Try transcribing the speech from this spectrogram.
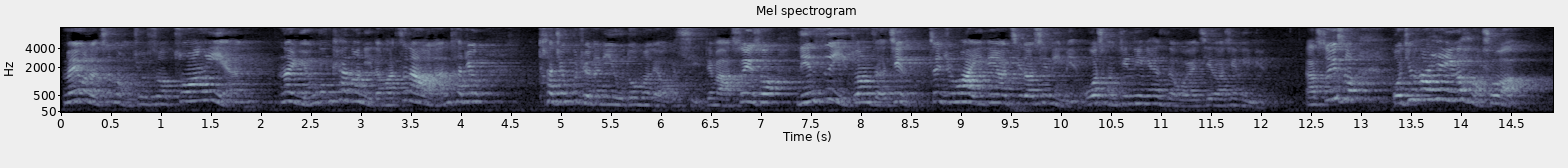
没有了这种就是说庄严，那员工看到你的话，自然而然他就。他就不觉得你有多么了不起，对吧？所以说“临之以庄则静”这句话一定要记到心里面。我从今天开始，我要记到心里面啊。所以说，我就发现一个好处啊，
